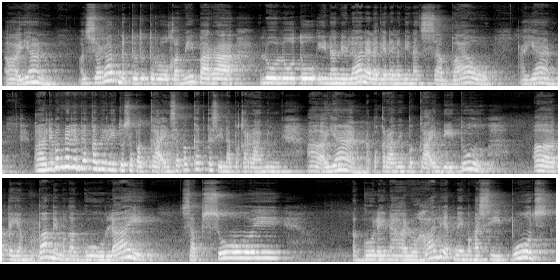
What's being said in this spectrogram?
Ayan. Ang sarap, nagtututuro kami para lulutuin na nila, lalagyan na lang yan ng sabaw. Ayan. Ah, libang na libang kami rito sa pagkain sapagkat kasi napakaraming, ah, ayan, napakaraming pagkain dito. At ayan pa, may mga gulay, sapsoy, ah, gulay na halo-hali at may mga seafoods.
